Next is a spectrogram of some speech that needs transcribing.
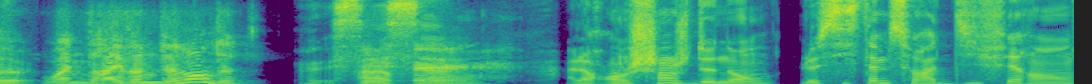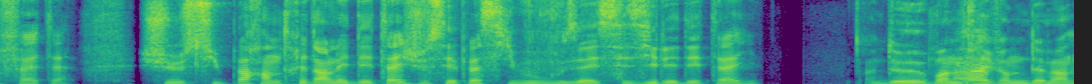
euh, OneDrive on demande. C'est Ah ça. ouais. Alors, on change de nom, le système sera différent en fait. Je suis pas rentré dans les détails, je sais pas si vous, vous avez saisi les détails de OneDrive on Demand.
